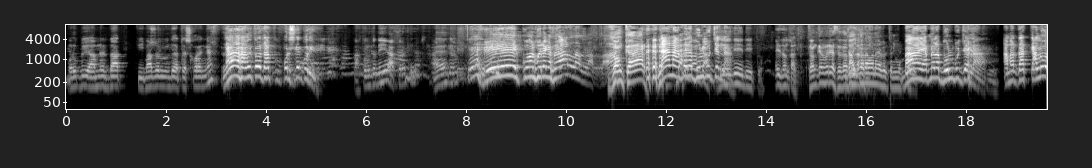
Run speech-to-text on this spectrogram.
মুরব্বী আপনার দাঁত কি মাজন দিয়ে টেস্ট করেন না? না আমি তো দাঁত পরিষ্কার করি। হয়ে জঙ্কার না। না আপনারা ভুল বুঝছেন না। ভাই আপনারা ভুল বুঝছেন না। আমার দাঁত কালো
